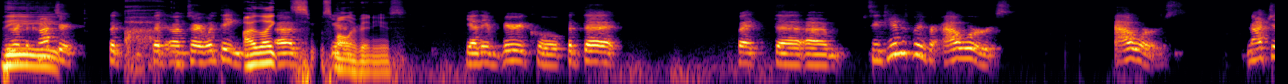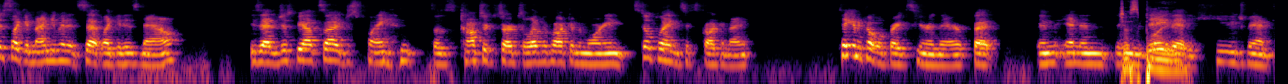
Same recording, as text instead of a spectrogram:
We were at the concert. But, but I'm sorry, one thing. I like uh, s- smaller venues. yeah, they're very cool. But the but the um Santana's playing for hours. Hours. Not just like a 90 minute set like it is now. Is that just be outside just playing. Those concert starts 11 o'clock in the morning, still playing at six o'clock at night. Taking a couple breaks here and there, but in and in, in the day they had a huge band.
